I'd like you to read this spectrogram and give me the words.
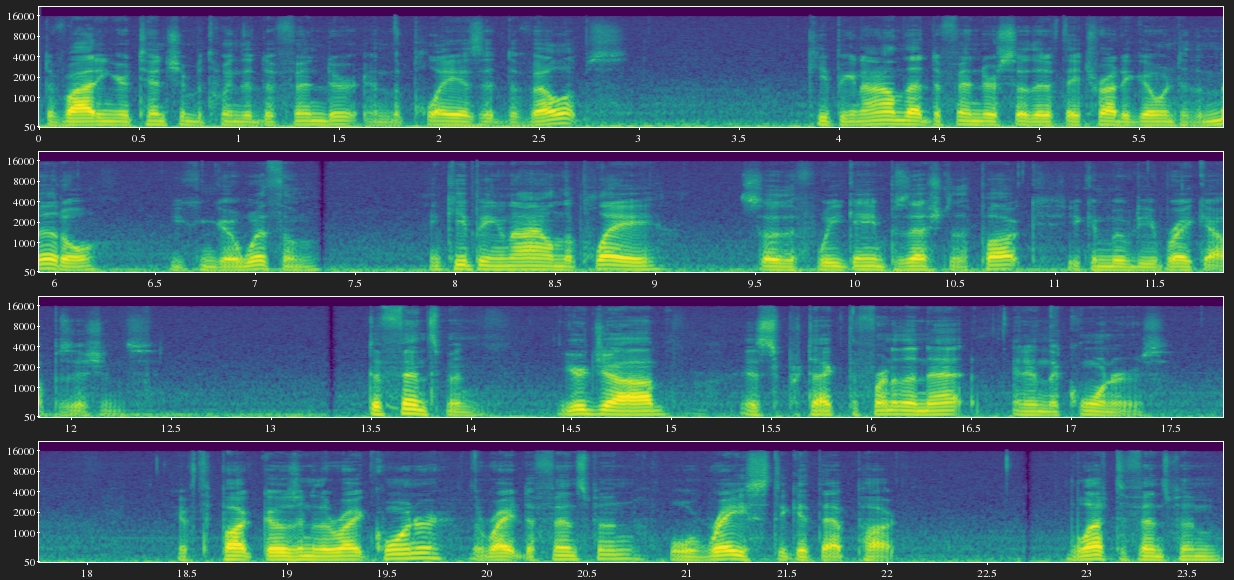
dividing your attention between the defender and the play as it develops, keeping an eye on that defender so that if they try to go into the middle, you can go with them, and keeping an eye on the play so that if we gain possession of the puck, you can move to your breakout positions. Defenseman, your job is to protect the front of the net and in the corners. If the puck goes into the right corner, the right defenseman will race to get that puck. The left defenseman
